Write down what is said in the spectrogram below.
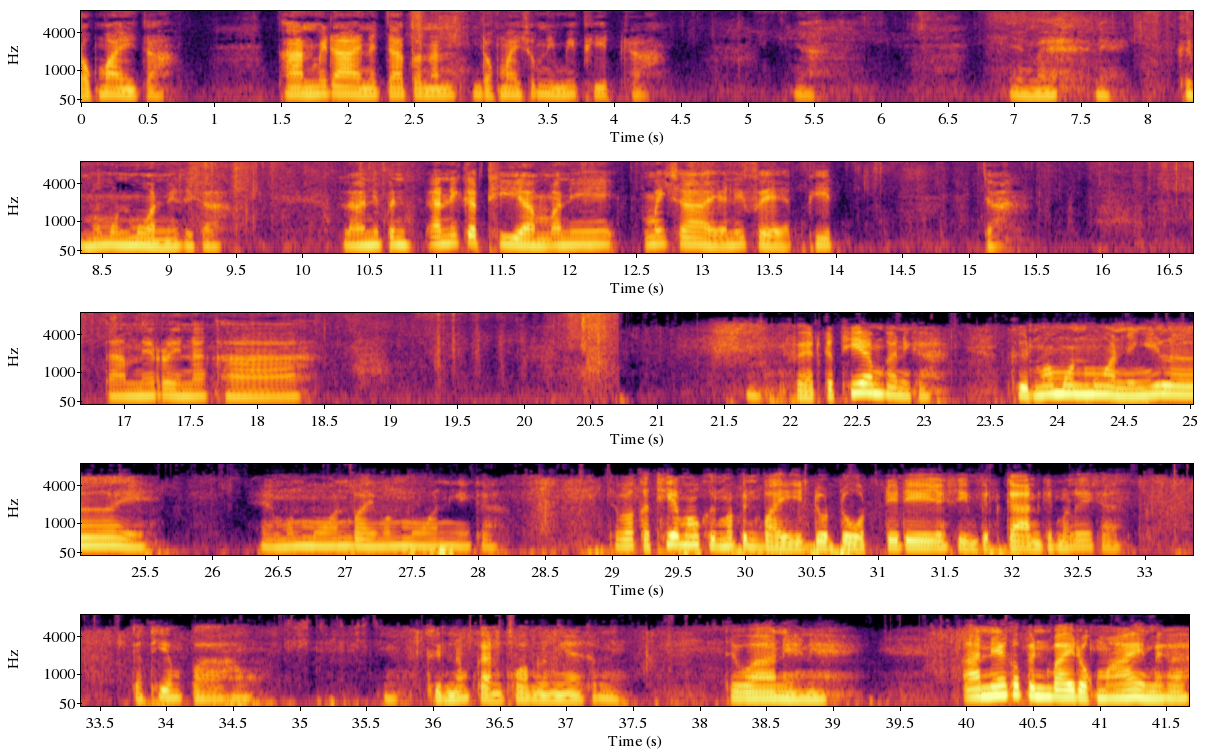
ดอกไม้จ้ะทานไม่ได้นะจ๊ะตัวนั้น ดอกไม้ช่วงนี้มีพิษค่ะเนี่ยเห็นไหมนี่ขึ้นมามวนๆนี่สิคะแล้วอันนี้เป็นอันนี้กระเทียม อันนี้ไม่ใช่ อันนี้แฝดพิษจ้ะ ตามนี้เลยนะคะแฝดกระเทียมค่ะนี่ค่ะขึ้นมามวนอย่างนี้เลยแหมม้วนใบม้วนๆอย่างนี้ค่ะ แต่ว่ากระเทียมเขาขึ้นมาเป็นใบโดดๆเดๆอย่างสิเป็นการขึ้นมาเลยค่ะ กระเทียมปลาเขาอืมขึ้นน้ำกันพร้อมละเมียช่วนี้แต่ว่าเนี่ยเนี่ยอันนี้ก็เป็นใบดอกไม้เห็นไหมคะ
